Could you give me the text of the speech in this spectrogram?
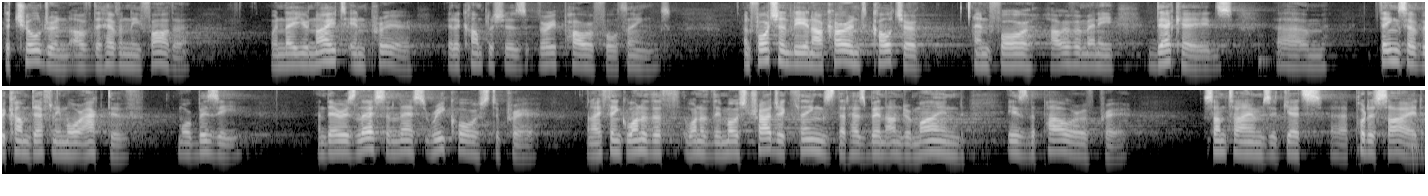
the children of the heavenly Father, when they unite in prayer, it accomplishes very powerful things. Unfortunately, in our current culture, and for however many decades, um, things have become definitely more active, more busy, and there is less and less recourse to prayer. And I think one of the, th- one of the most tragic things that has been undermined is the power of prayer. Sometimes it gets uh, put aside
